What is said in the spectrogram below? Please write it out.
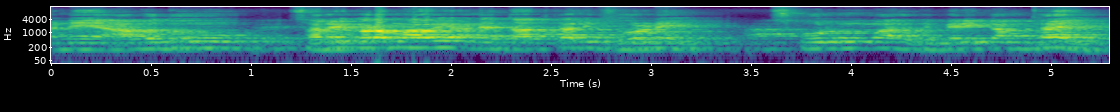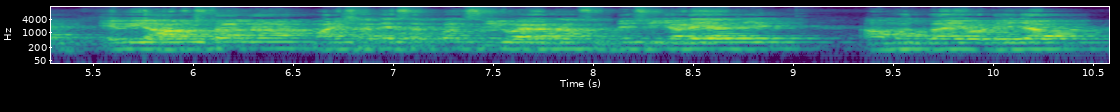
અને આ બધું સર્વે કરવામાં આવે અને તાત્કાલિક ધોરણે સ્કૂલોમાં રિપેરિંગ કામ થાય એવી આ વિસ્તારના મારી સાથે સરપંચ શ્રી વાયાના સુદેશી જાડેજા છે, અહમદભાઈ ઓડેજા?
